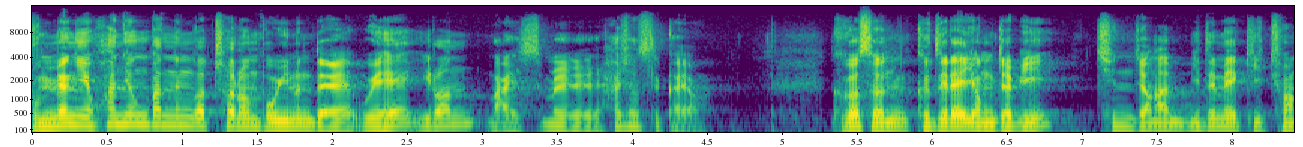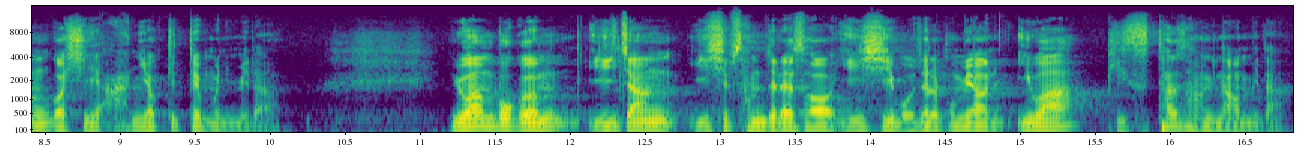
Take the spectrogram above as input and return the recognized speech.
분명히 환영받는 것처럼 보이는데 왜 이런 말씀을 하셨을까요? 그것은 그들의 영접이 진정한 믿음에 기초한 것이 아니었기 때문입니다. 요한복음 2장 23절에서 25절을 보면 이와 비슷한 상황이 나옵니다.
